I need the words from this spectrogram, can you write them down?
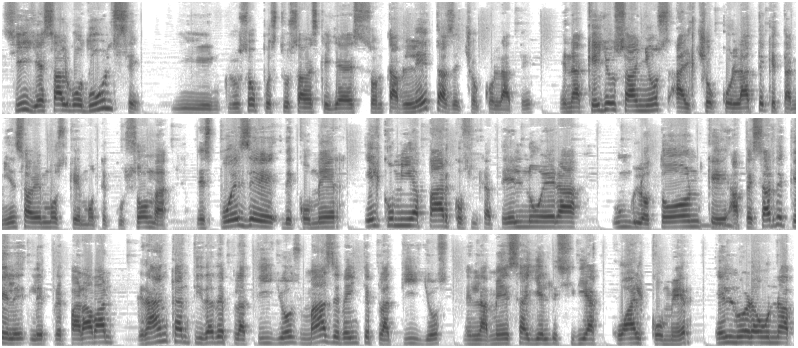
sí, y es algo dulce. Y incluso, pues tú sabes que ya son tabletas de chocolate. En aquellos años, al chocolate, que también sabemos que Motecuzoma, después de, comer, él comía parco, fíjate, él no era un glotón que a pesar de que le, le, preparaban gran cantidad de platillos, más de 20 platillos en la mesa y él decidía cuál comer, él no era una,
